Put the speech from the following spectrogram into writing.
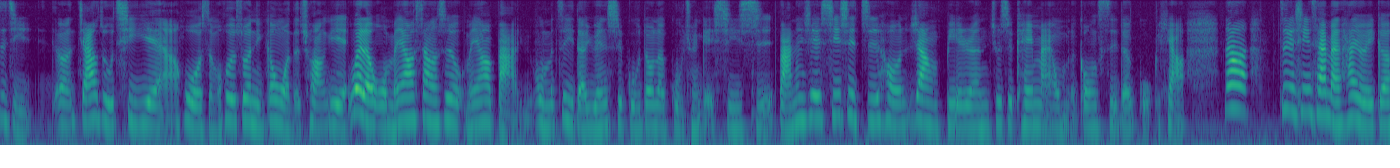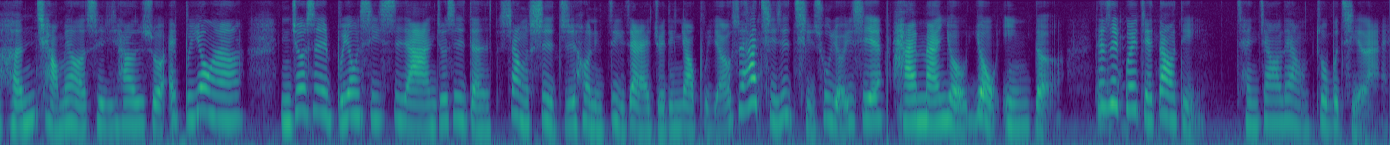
自己呃家族企业啊，或者什么，或者说你跟我的创业，为了我们要上市，我们要把我们自己的原始股东的股权给稀释，把那些稀释之后，让别人就是可以买我们的公司的股票。那这个新三板它有一个很巧妙的设计，它是说，哎，不用啊，你就是不用稀释啊，你就是等上市之后你自己再来决定要不要。所以它其实起初有一些还蛮有诱因的，但是归结到底，成交量做不起来。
